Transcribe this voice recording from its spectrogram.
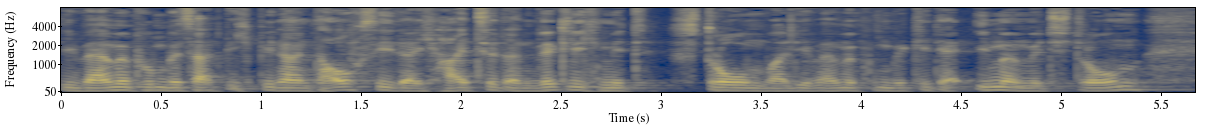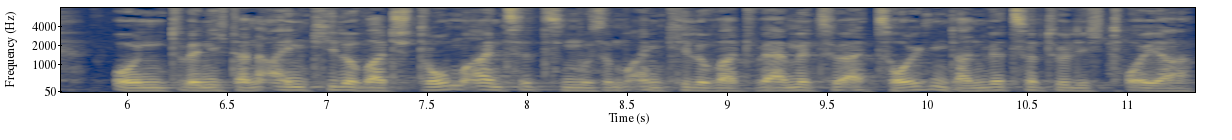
die Wärmepumpe sagt, ich bin ein Tauchsieder, ich heize dann wirklich mit Strom, weil die Wärmepumpe geht ja immer mit Strom. Und wenn ich dann ein Kilowatt Strom einsetzen muss, um ein Kilowatt Wärme zu erzeugen, dann wird es natürlich teuer.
